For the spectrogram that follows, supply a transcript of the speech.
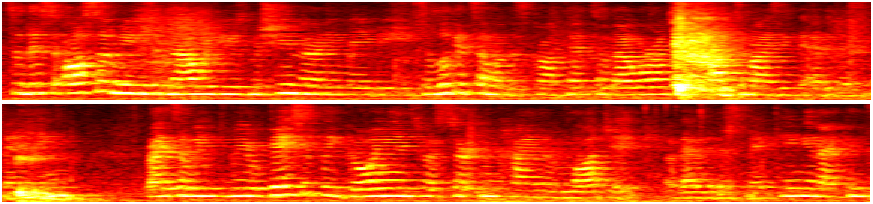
So this also means that now we use machine learning maybe to look at some of this content, so now we're also optimizing the evidence making, right? So we, we are basically going into a certain kind of logic of evidence making, and I can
